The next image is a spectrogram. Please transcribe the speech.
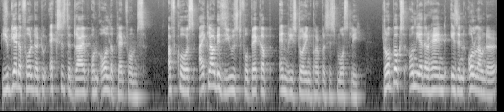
You get a folder to access the drive on all the platforms. Of course, iCloud is used for backup and restoring purposes mostly. Dropbox on the other hand is an all-rounder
